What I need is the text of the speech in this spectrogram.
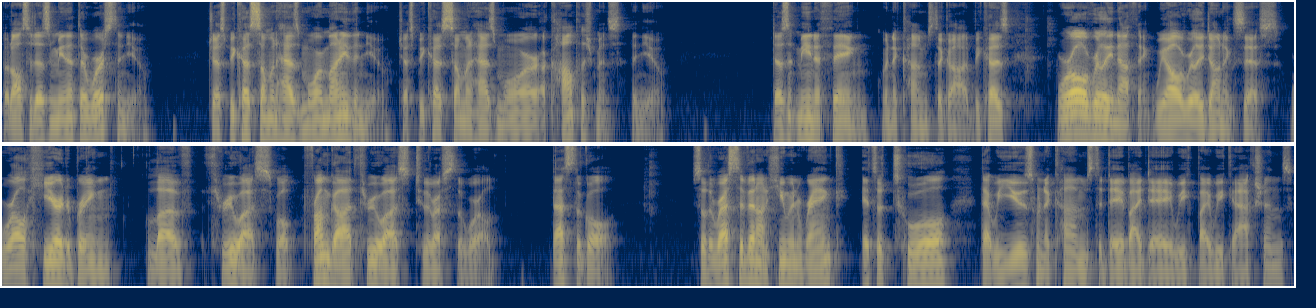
but also doesn't mean that they're worse than you. Just because someone has more money than you, just because someone has more accomplishments than you, doesn't mean a thing when it comes to God because we're all really nothing. We all really don't exist. We're all here to bring love through us, well, from God through us to the rest of the world. That's the goal. So the rest of it on human rank, it's a tool that we use when it comes to day by day, week by week actions.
